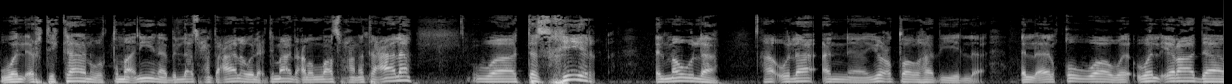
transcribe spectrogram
والارتكان والطمأنينة بالله سبحانه وتعالى والاعتماد على الله سبحانه وتعالى وتسخير المولى هؤلاء أن يعطوا هذه القوة والإرادة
